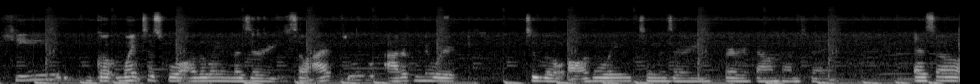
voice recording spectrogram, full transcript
He go- went to school all the way in Missouri, so I flew out of Newark to go all the way to Missouri for Valentine's Day. And so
